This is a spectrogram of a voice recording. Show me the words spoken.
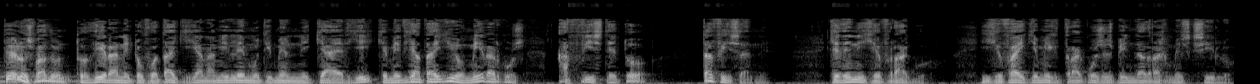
Τέλος πάντων το δίρανε το φωτάκι για να μην λέμε ότι μένουν και άεργοι και με διαταγή ο μοίραρχος αφήστε το, τα αφήσανε. Και δεν είχε φράγκο. Είχε φάει και μέχρι 350 δραχμές ξύλο.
